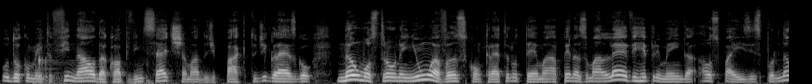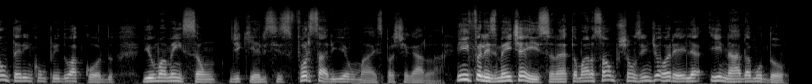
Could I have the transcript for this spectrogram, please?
o documento final da COP27, chamado de Pacto de Glasgow, não mostrou nenhum avanço concreto no tema, apenas uma leve reprimenda aos países por não terem cumprido o acordo e uma menção de que eles se esforçariam mais para chegar lá. Infelizmente é isso, né? Tomaram só um puxãozinho de orelha e nada mudou.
